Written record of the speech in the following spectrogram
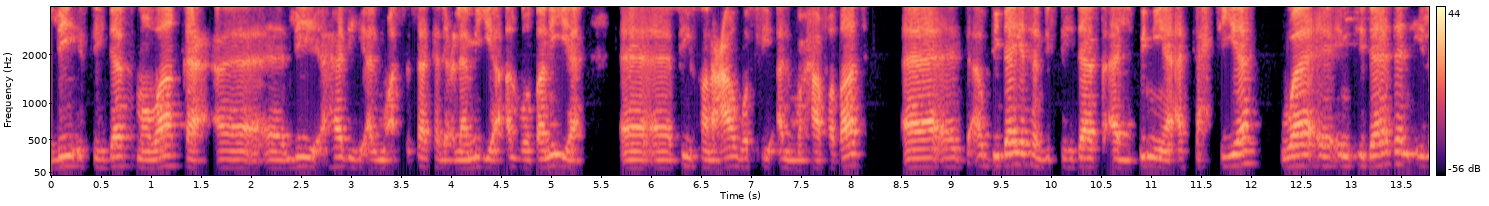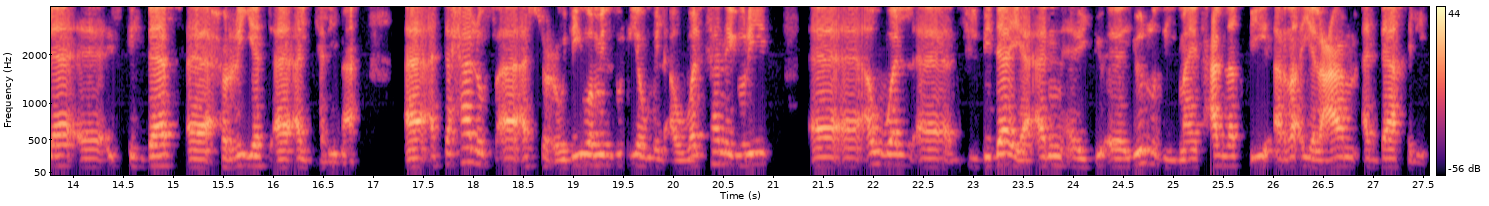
لاستهداف مواقع آه، آه، لهذه المؤسسات الإعلامية الوطنية آه، في صنعاء وفي المحافظات بداية باستهداف البنية التحتية وامتدادا إلى استهداف حرية الكلمة. التحالف السعودي ومنذ اليوم الأول كان يريد أول في البداية أن يلغي ما يتعلق بالرأي العام الداخلي.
